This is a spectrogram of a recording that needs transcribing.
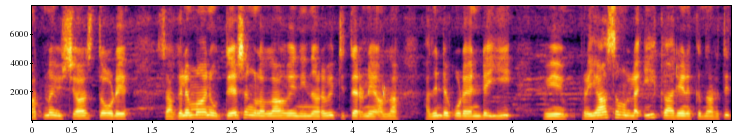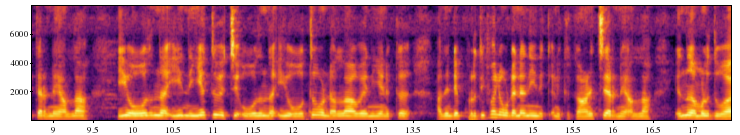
ആത്മവിശ്വാസത്തോടെ സകലമാന ഉദ്ദേശങ്ങൾ അള്ളാഹുവെ നീ നിറവേറ്റി തരണേ അല്ല അതിന്റെ കൂടെ എന്റെ ഈ പ്രയാസമുള്ള ഈ കാര്യം എനിക്ക് നടത്തി തരണേ അല്ല ഈ ഓതുന്ന ഈ നീയത്ത് വെച്ച് ഓതുന്ന ഈ ഓത്ത് കൊണ്ട് അള്ളാഹുവെ നീ എനിക്ക് അതിന്റെ പ്രതിഫലം ഉടനെ നീ എനിക്ക് കാണിച്ചു തരണേ അല്ല എന്ന് നമ്മൾ ദുവാ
